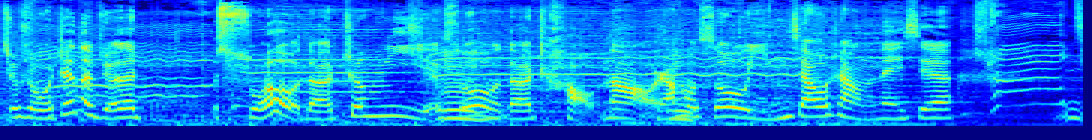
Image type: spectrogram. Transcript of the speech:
就是我真的觉得。所有的争议，嗯所有的吵闹，然后所有营销上的那些，嗯，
